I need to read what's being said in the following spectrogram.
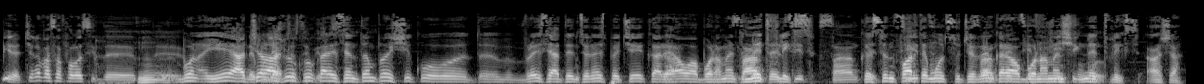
bine, cineva s-a folosit de, de Mm, Bun, e nebunia același acestui lucru virus. care se întâmplă și cu, uh, vrei să-i atenționezi pe cei care Da. au abonament S-a Netflix. întețit- s-a că întețit- sunt foarte mulți s-a suceveni care au întețit abonament phishing-ul. Netflix. Așa.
